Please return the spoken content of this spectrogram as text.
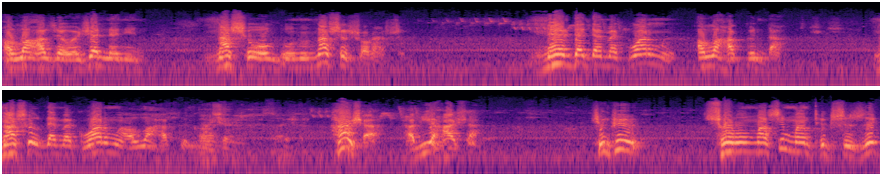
Allah Azze ve Celle'nin nasıl olduğunu nasıl sorarsın? Nerede demek var mı Allah hakkında? Nasıl demek var mı Allah hakkında? Haşa. Haşa, tabii haşa. Çünkü sorulması mantıksızlık,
